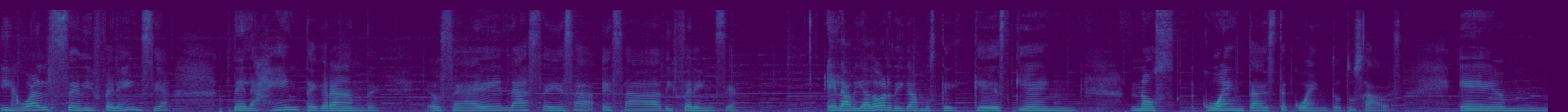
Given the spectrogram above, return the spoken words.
igual se diferencia de la gente grande. O sea, él hace esa, esa diferencia. El aviador, digamos, que, que es quien nos cuenta este cuento, tú sabes. Em,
